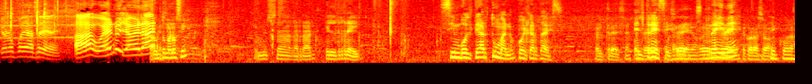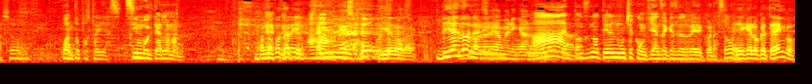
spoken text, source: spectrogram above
¿Qué no puede hacer? Ah, bueno, ya verás. Con tu mano sí. Vamos a agarrar el rey. Sin voltear tu mano. ¿Cuál carta es? El 13. El 13. El rey, el rey, Rey el de- corazón. ¿Cuánto apostarías? Sin voltear la mano. ¿Cuánto apostaría? Ajá. 10 dólares. 10 dólares. dólares americanos. Ah, entonces no tienes mucha confianza que es el rey de corazón. Es que lo que tengo.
